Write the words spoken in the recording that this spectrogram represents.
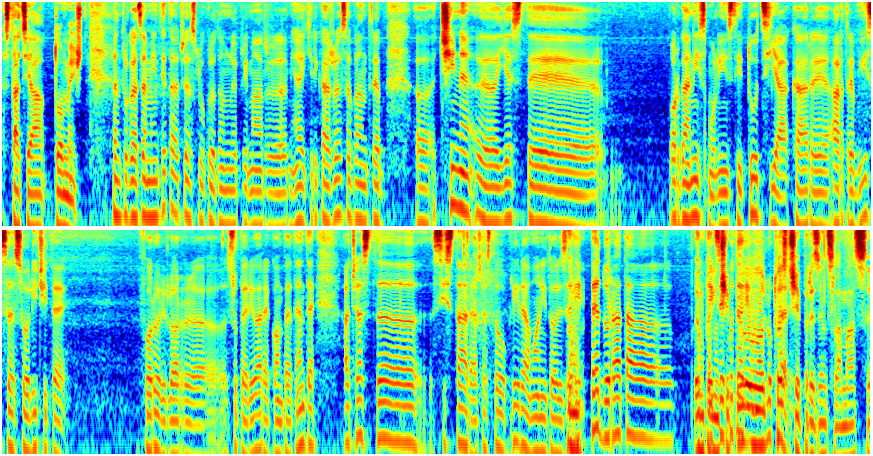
stația Tomești. Pentru că ați amintit acest lucru, domnule primar Mihai Chirica, aș vrea să vă întreb, uh, cine uh, este organismul, instituția care ar trebui să solicite forurilor uh, superioare competente această sistare, această oprire a monitorizării în, pe durata În principiu, toți cei prezenți la masă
